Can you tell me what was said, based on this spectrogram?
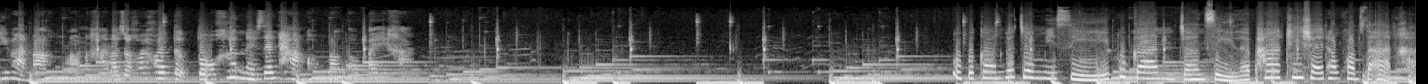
ที่ผ่านมาของเรานะคะ เราจะค่อยๆเติบโตขึ้นในเส้นทางของเราต่อไปค่ะ อุปกรณ์ก็จะมีสีผู้กัน จานสีและผ้าที่ใช้ทำความสะอาดค่ะ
